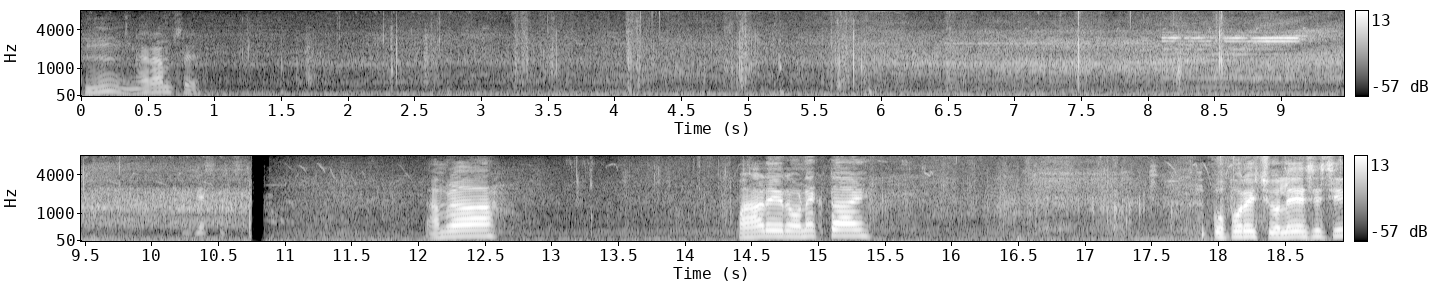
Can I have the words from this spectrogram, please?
হুম আরামসে। আমরা পাহাড়ের অনেকটাই উপরে চলে এসেছি।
